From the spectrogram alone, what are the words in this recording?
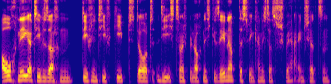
auch negative Sachen definitiv gibt dort, die ich zum Beispiel noch nicht gesehen habe. Deswegen kann ich das schwer einschätzen.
